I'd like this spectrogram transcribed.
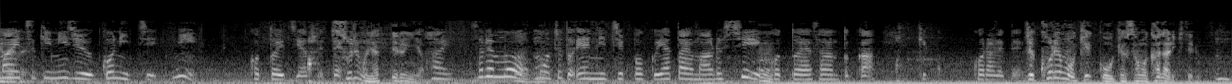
毎月25日に骨董市やっててあ、それもやってるんや。はい。それも、うんうんもうちょっと縁日っぽく屋台もあるし、うん骨董屋さんとか結構来られて。じゃあこれも結構お客様かなり来てる。うん。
